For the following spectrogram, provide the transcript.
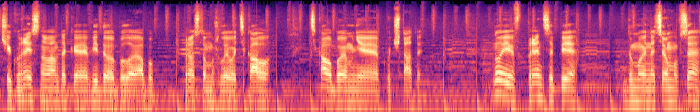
чи корисно вам таке відео було, або просто, можливо, цікаво. Цікаво було мені почитати. Ну і в принципі, думаю, на цьому все.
